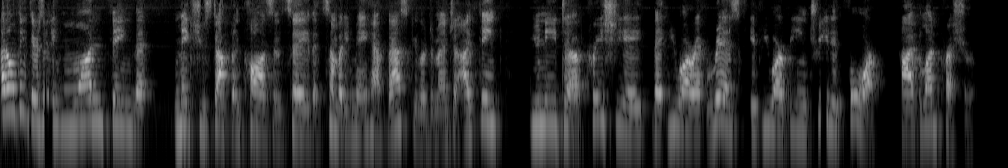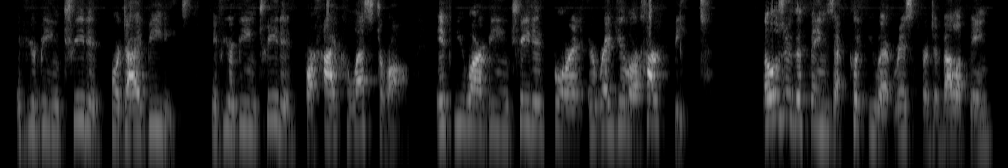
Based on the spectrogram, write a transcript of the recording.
I don't think there's any one thing that makes you stop and pause and say that somebody may have vascular dementia. I think you need to appreciate that you are at risk if you are being treated for high blood pressure, if you're being treated for diabetes, if you're being treated for high cholesterol, if you are being treated for an irregular heartbeat. Those are the things that put you at risk for developing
